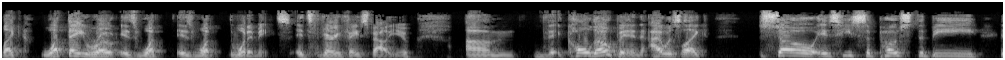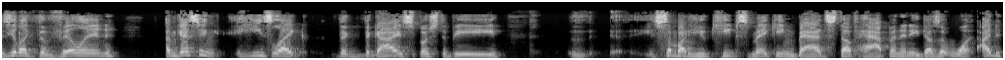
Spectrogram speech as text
Like what they wrote is what is what, what it means. It's very face value. Um, the cold open, I was like, so is he supposed to be, is he like the villain? I'm guessing he's like the, the guy is supposed to be, somebody who keeps making bad stuff happen and he doesn't want I,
